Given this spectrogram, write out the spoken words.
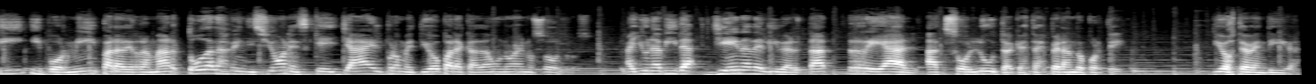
ti y por mí para derramar todas las bendiciones que ya Él prometió para cada uno de nosotros. Hay una vida llena de libertad real, absoluta, que está esperando por ti. Dios te bendiga.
